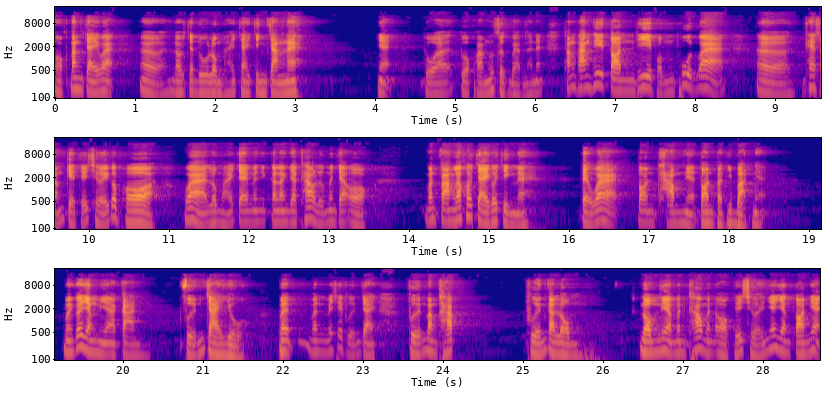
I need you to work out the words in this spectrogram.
ออกตั้งใจว่า เออ เราจะดูลมหายใจจริงจังนะ เนี่ย ตัวตัวความรู้สึกแบบนั้นเนี่ยทั้งๆทที่ตอนที่ผมพูดว่า เออแค่สังเกตเฉยๆก็พอ ว่าลมหายใจมันกำลังจะเข้าหรือมันจะออก มันฟังแล้วเข้าใจก็จริงนะแต่ว่าตอนทำเนี่ย ตอนปฏิบัติเนี่ย มันก็ยังมีอาการฝืนใจอยู่มันมันไม่ใช่ฝืนใจ ฝืนบังคับ ฝืนกับลม ลมเนี่ยมันเข้ามันออกเฉยๆเนี่ยอย่างตอนเนี้ย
